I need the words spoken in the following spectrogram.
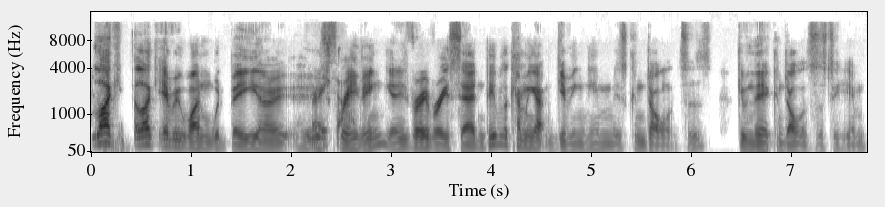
Like like everyone would be. You know, who's grieving. And he's very very sad, and people are coming up and giving him his condolences, giving their condolences to him.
